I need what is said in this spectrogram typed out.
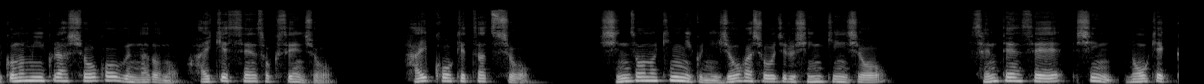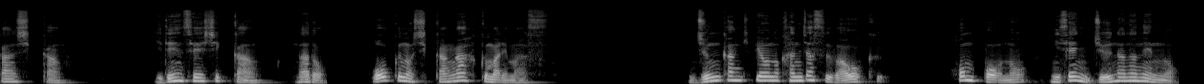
エコノミークラス症候群などの肺血栓塞栓症、肺高血圧症、心臓の筋肉に異常が生じる心筋症、先天性心脳血管疾患、遺伝性疾患など。多くの疾患が含まれます。循環器病の患者数は多く、本邦の2017年の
